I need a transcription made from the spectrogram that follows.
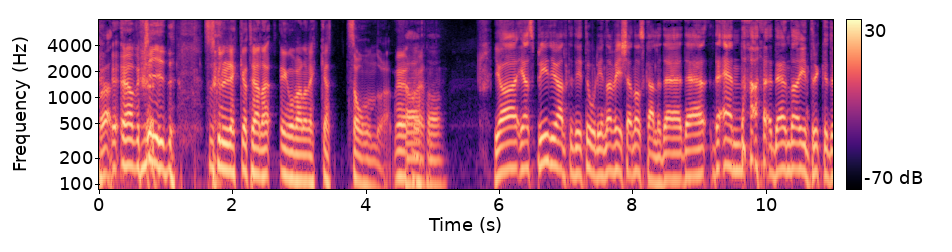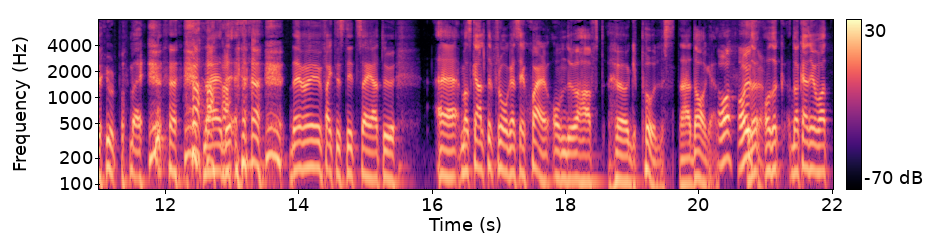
över tid så skulle det räcka att träna en gång varannan vecka, sa hon då. Men, Ja, ja. Jag, jag sprider ju alltid ditt ord innan vi känner oss Kalle. Det, det, det, enda, det enda intrycket du har gjort på mig. Nej, det, det var ju faktiskt ditt säga att du, eh, man ska alltid fråga sig själv om du har haft hög puls den här dagen. Ja, ja, just och det. då, och då, då kan det ju vara att,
